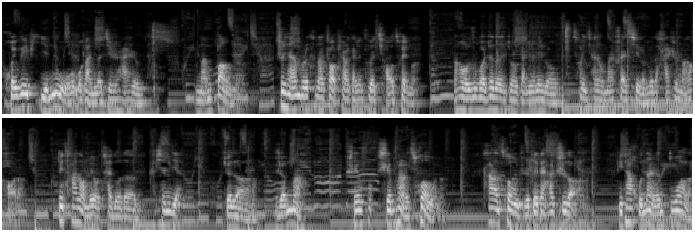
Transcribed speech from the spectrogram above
回归银幕，我感觉其实还是蛮棒的。之前不是看他照片，感觉特别憔悴嘛。然后如果真的就是感觉那种像以前那种蛮帅气的，我觉得还是蛮好的。对他倒没有太多的偏见，觉得人嘛。谁不谁不犯错误呢？他的错误只是被大家知道了，比他混蛋人多了，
